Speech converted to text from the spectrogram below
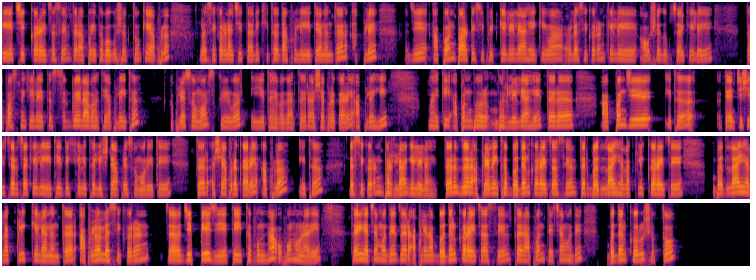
हे चेक करायचं असेल तर आपण इथं बघू शकतो की आपलं लसीकरणाची तारीख इथं दाखवली आहे. त्यानंतर आपले जे आपण पार्टिसिपेट केलेले आहे किंवा लसीकरण केले आहे, औषध उपचार केले आहे, तपासणी केले आहे, तर सगळे लाभार्थी आपल्या इथं आपल्यासमोर स्क्रीनवर येत आहे बघा. तर अशा प्रकारे आपलं ही माहिती आपण भर भरलेली आहे. तर आपण जे इथं त्यांच्याशी चर्चा केली आहे, देखील इथं लिस्ट आपल्यासमोर येते. तर अशा प्रकारे आपलं इथं लसीकरण भरला गेलेलं आहे. तर जर आपल्याला इथं बदल करायचा असेल, तर बदला ह्याला क्लिक करायचं आहे. बदला ह्याला क्लिक केल्यानंतर आपलं लसीकरणचं जे पेज आहे, ते इथं पुन्हा ओपन होणार आहे. तर ह्याच्यामध्ये जर आपल्याला बदल करायचा असेल, तर आपण त्याच्यामध्ये बदल करू शकतो.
